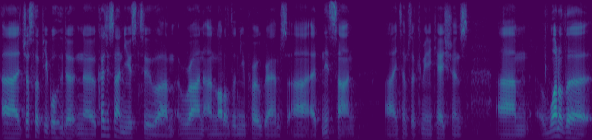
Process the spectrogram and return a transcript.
uh, just for people who don't know, Kaji-san used to um, run a lot of the new programs uh, at Nissan in terms of communications. Um, one of the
